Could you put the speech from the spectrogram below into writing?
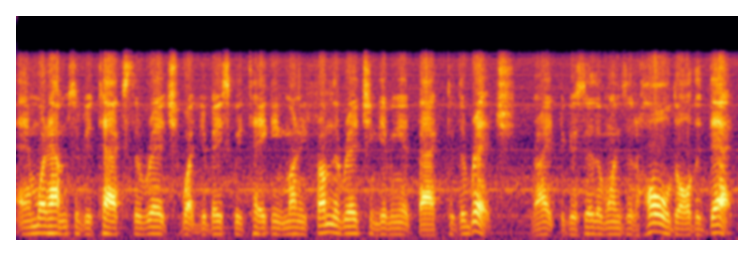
and what happens if you tax the rich? What, you're basically taking money from the rich and giving it back to the rich, right? Because they're the ones that hold all the debt.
